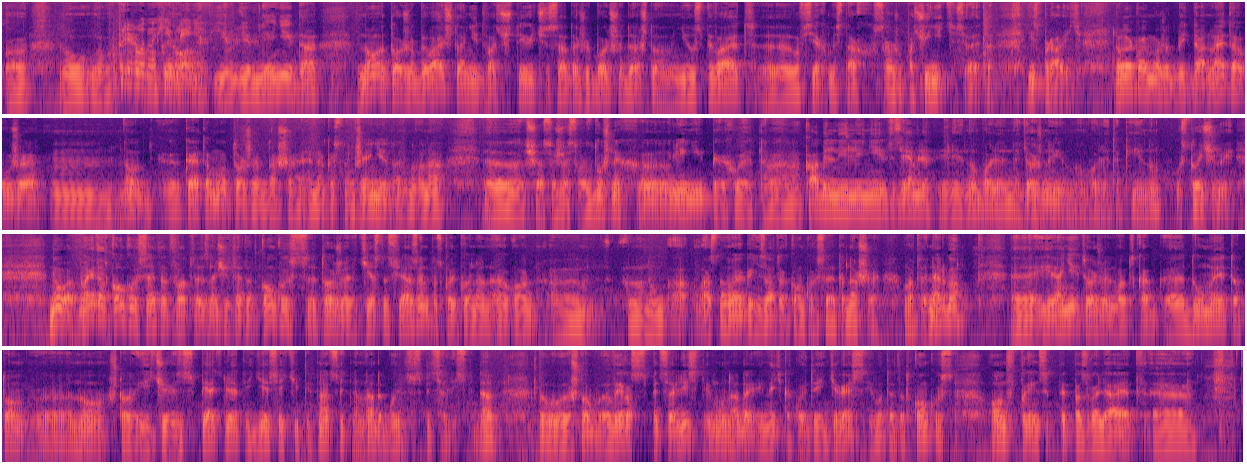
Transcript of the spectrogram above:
ну, природных, природных явлений. явлений, да. Но тоже бывает, что они 24 часа, даже больше, да, что не успевают э, во всех местах сразу починить все это, исправить. Ну, такое может быть, да, но это уже, ну, к этому тоже наше энергоснабжение, она э, сейчас уже с воздушных э, линий переходит на кабельные линии в земле или, ну, более надежные, более такие, ну, устойчивые. Ну вот, но этот конкурс, этот вот, значит, этот конкурс тоже тесно связан, поскольку он, он, он ну, основной организатор конкурса это наша вот Энерго. Э, и они тоже вот как э, думают о том, э, ну, что и через 5 лет, и 10, и 15 нам надо будет специалисты. Да? Чтобы, чтобы вырос специалист, ему надо иметь какой-то интерес. И вот этот конкурс, он, в принципе, позволяет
